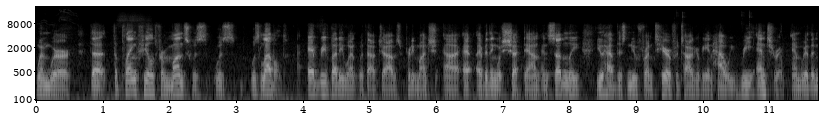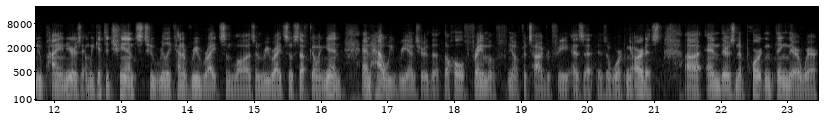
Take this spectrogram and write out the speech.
when we're the the playing field for months was was was leveled. Everybody went without jobs pretty much. Uh, everything was shut down, and suddenly you have this new frontier of photography and how we re-enter it, and we're the new pioneers, and we get the chance to really kind of rewrite some laws and rewrite some stuff going in, and how we re-enter the, the whole frame of you know photography as a as a working artist. Uh, and there's an important thing there where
